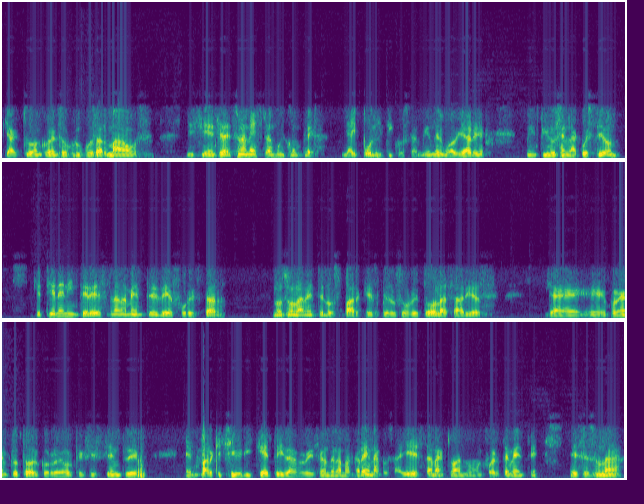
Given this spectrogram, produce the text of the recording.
que actúan con esos grupos armados. Disidencia es una mezcla muy compleja y hay políticos también del Guaviare metidos en la cuestión, que tienen interés claramente de forestar no solamente los parques, pero sobre todo las áreas, eh, por ejemplo, todo el corredor que existe entre el Parque Chiviriquete y la región de la Macarena, pues ahí están actuando muy fuertemente. Esa es una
